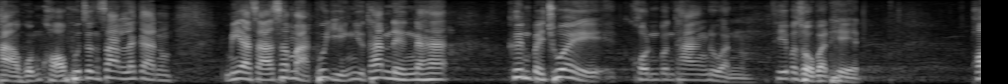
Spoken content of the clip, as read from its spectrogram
ข่าวผมขอพูดสั้นๆ แล้วกันมีอาสาสมัครผู้หญิงอยู่ท่านหนึ่งนะฮะขึ้นไปช่วยคนบนทางด่วนที่ประสบอุบัติเหตุ พอ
